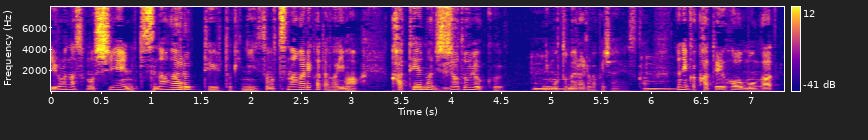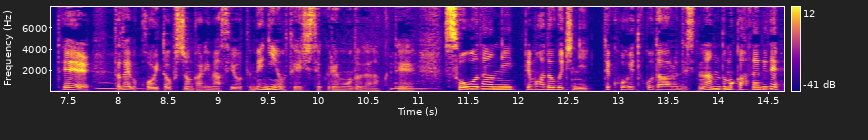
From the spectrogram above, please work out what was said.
いろんなその支援につながるっていう時に、そのつながり方が今、家庭の自助努力に求められるわけじゃないですか。何か家庭訪問があって、例えばこういったオプションがありますよってメニューを提示してくれるものではなくて、相談に行って窓口に行ってこういったことがあるんですって何度も重ねて、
